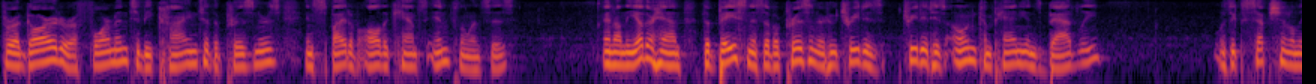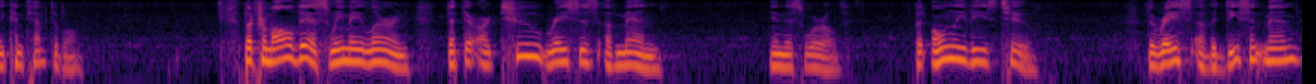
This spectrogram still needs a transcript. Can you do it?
for a guard or a foreman to be kind to the prisoners in spite of all the camp's influences. And on the other hand, the baseness of a prisoner who treated, treated his own companions badly was exceptionally contemptible. But from all this, we may learn that there are two races of men in this world, but only these two the race of the decent men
